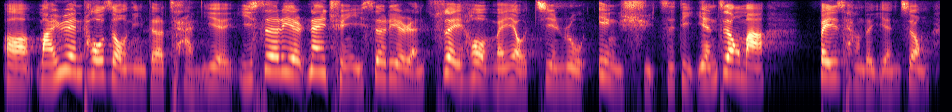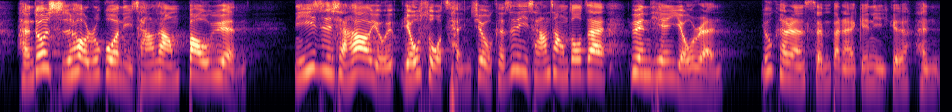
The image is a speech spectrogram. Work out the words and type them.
呃，埋怨偷走你的产业，以色列那群以色列人最后没有进入应许之地，严重吗？非常的严重。很多时候，如果你常常抱怨，你一直想要有有所成就，可是你常常都在怨天尤人，有可能神本来给你一个很。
